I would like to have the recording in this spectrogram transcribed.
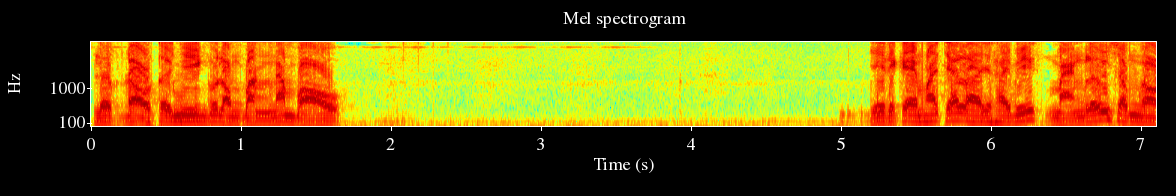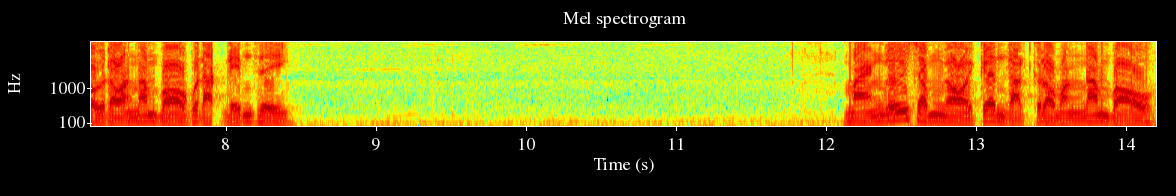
lượt đồ tự nhiên của đồng bằng Nam Bộ. Vậy thì các em hãy trả lời cho thầy biết mạng lưới sông ngòi của đồng bằng Nam Bộ có đặc điểm gì? Mạng lưới sông ngòi kênh rạch của đồng bằng Nam Bộ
